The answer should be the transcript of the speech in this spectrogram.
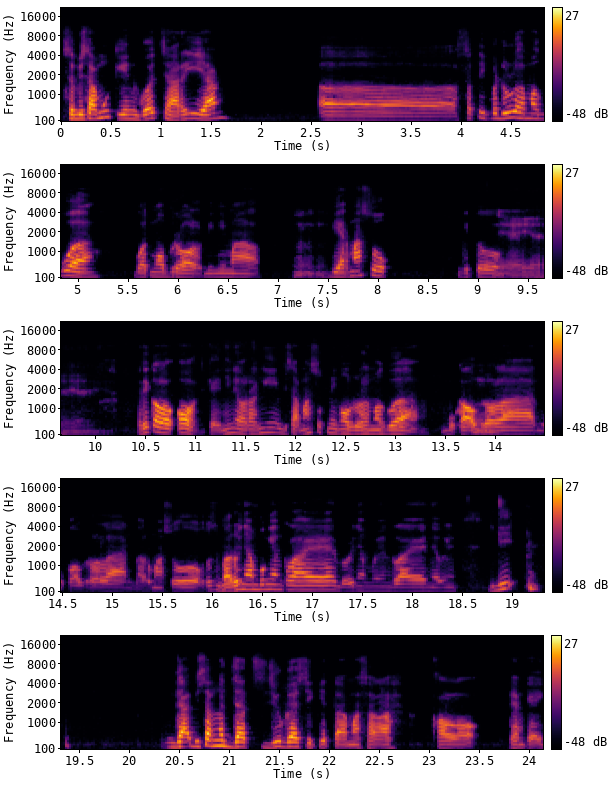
Sebisa mungkin gue cari yang eh setipe dulu sama gue buat ngobrol minimal. Mm. biar masuk gitu. Ya, ya, ya. jadi kalau oh kayaknya nih orang ini bisa masuk nih ngobrol sama gue buka Hmm. obrolan buka obrolan baru masuk. Terus baru nyambung yang ke lain baru nyambung yang ke lain nyambung- jadi nggak bisa ngejudge juga sih kita masalah kalau yang kayak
